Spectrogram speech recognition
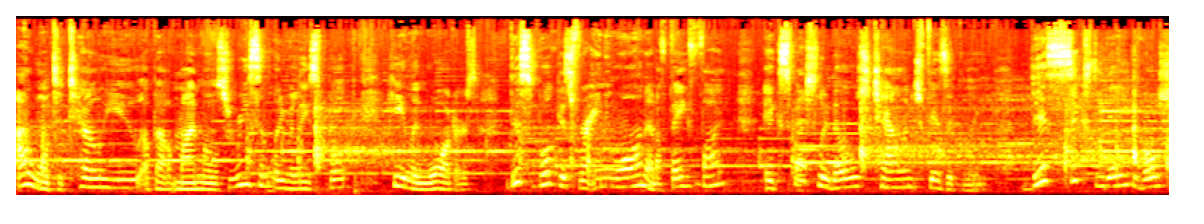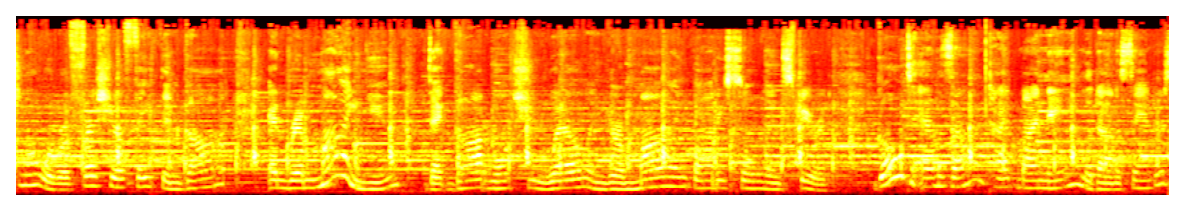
I want to tell you about my most recently released book, Healing Waters. This book is for anyone in a faith fight, especially those challenged physically. This 60 day devotional will refresh your faith in God and remind you that God wants you well in your mind, body, soul, and spirit. Go to Amazon, type my name, LaDonna Sanders,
